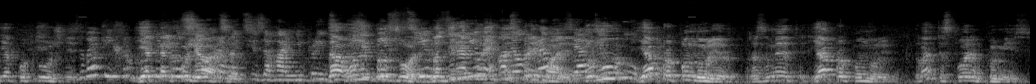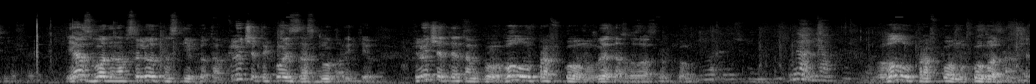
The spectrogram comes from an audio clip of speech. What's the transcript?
є потужність. Давайте їх Є робити калькуляція. прозорими ці загальні принципи. Да, вони щоб їх прозорі, всі але розуміли, директор їх не окремо сприймає. взяті Тому я пропоную, розумієте, я пропоную, давайте створимо комісію. Я згоден абсолютно скільки там. Включити когось з заступників, включити там кого, голову правкому, вида голова правкому. Голову правкому, кого там ще.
